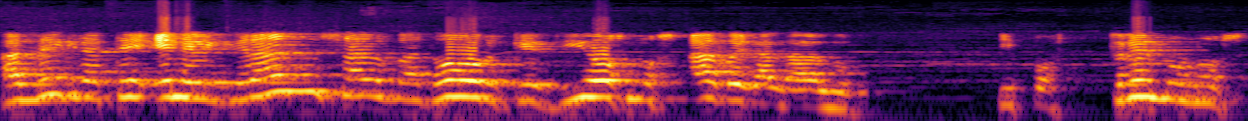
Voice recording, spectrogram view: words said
Alégrate en el gran Salvador que Dios nos ha regalado. Y postrémonos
